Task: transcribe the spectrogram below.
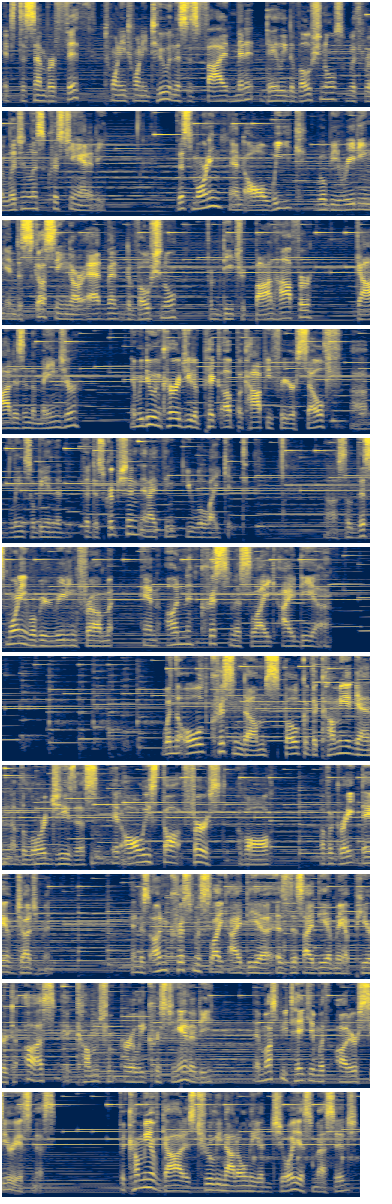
It's December 5th, 2022, and this is 5 Minute Daily Devotionals with Religionless Christianity. This morning and all week, we'll be reading and discussing our Advent devotional from Dietrich Bonhoeffer God is in the Manger. And we do encourage you to pick up a copy for yourself. Um, links will be in the, the description, and I think you will like it. Uh, so this morning, we'll be reading from An Un Christmas Like Idea when the old Christendom spoke of the coming again of the Lord Jesus, it always thought first of all of a great day of judgment. And as unchristmas like idea as this idea may appear to us, it comes from early Christianity and must be taken with utter seriousness. The coming of God is truly not only a joyous message,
